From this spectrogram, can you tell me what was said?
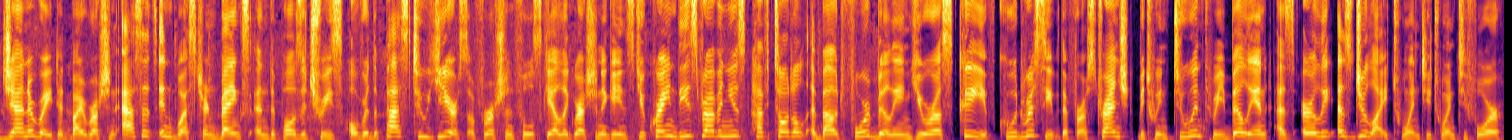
generated by Russian assets in Western banks and depositories. Over the past two years of Russian full-scale aggression against Ukraine, these revenues have totaled about 4 billion euros. Kyiv could receive the first tranche between 2 and 3 billion as early as July 2024.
